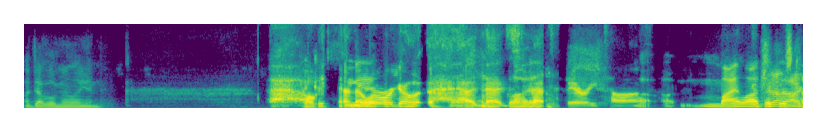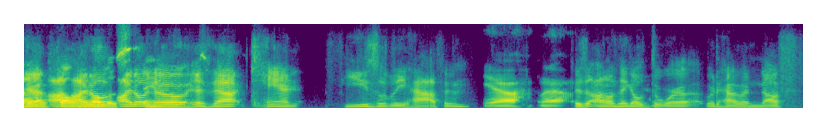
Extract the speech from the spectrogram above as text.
a double million. okay could i know see where we're going that's that's very tough Uh, my logic was Except kind I, of I, following I along don't, those I don't know lines. if that can feasibly happen yeah uh, because I don't think Eldora would have enough.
